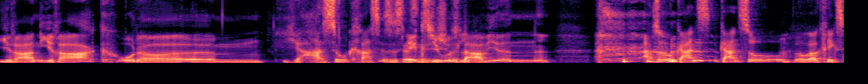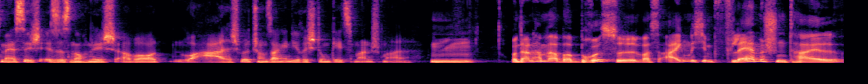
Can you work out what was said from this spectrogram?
Iran, Irak oder ähm, ja, so krass ist es jetzt Ex-Jugoslawien. Also ganz, ganz so bürgerkriegsmäßig ist es noch nicht, aber boah, ich würde schon sagen, in die Richtung geht es manchmal. Mhm. Und dann haben wir aber Brüssel, was eigentlich im flämischen Teil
